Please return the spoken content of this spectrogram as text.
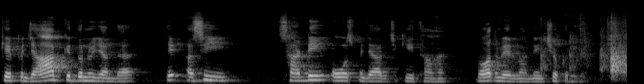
ਕਿ ਪੰਜਾਬ ਕਿੱਧਰ ਨੂੰ ਜਾਂਦਾ ਹੈ। ਤੇ ਅਸੀਂ ਸਾਡੀ ਉਸ ਪੰਜਾਬ 'ਚ ਕੀ ਥਾਂ ਹੈ? ਬਹੁਤ ਮਿਹਰਬਾਨੀ ਸ਼ੁਕਰੀਆ।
